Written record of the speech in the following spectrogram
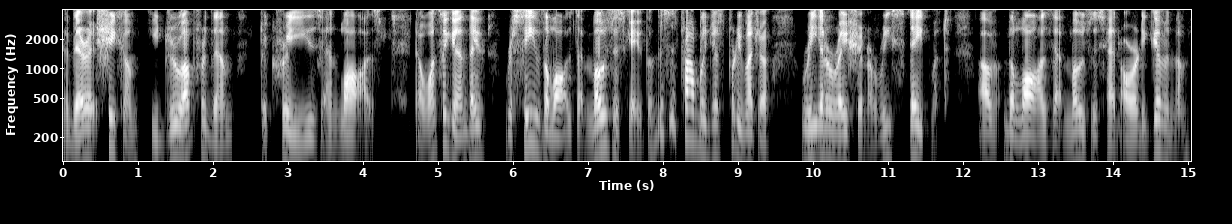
And there at Shechem, he drew up for them decrees and laws. Now, once again, they received the laws that Moses gave them. This is probably just pretty much a reiteration or restatement of the laws that Moses had already given them,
